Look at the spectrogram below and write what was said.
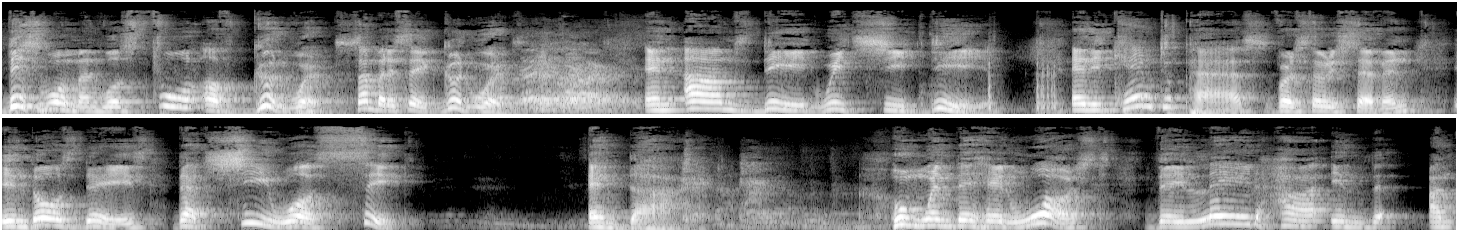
This woman was full of good works. Somebody say, good works. And alms deed which she did. And it came to pass, verse 37, in those days that she was sick and died. Whom when they had washed, they laid her in the, an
